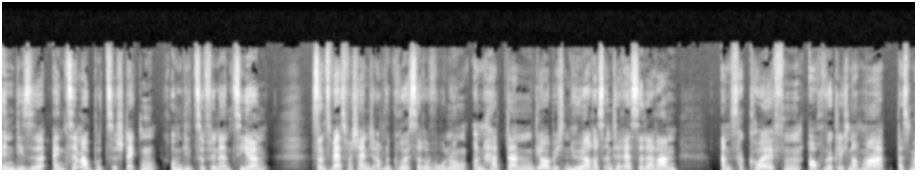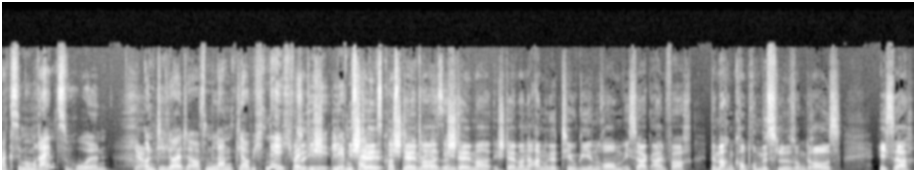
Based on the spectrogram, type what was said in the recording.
in diese Einzimmerbutze stecken, um die zu finanzieren. Sonst wäre es wahrscheinlich auch eine größere Wohnung und hat dann, glaube ich, ein höheres Interesse daran, an Verkäufen auch wirklich nochmal das Maximum reinzuholen. Ja. Und die Leute auf dem Land, glaube ich, nicht, weil also die ich, ich, ich stell, Lebenshaltungskosten ich stell niedriger mal, sind. ich stell mal, ich stell mal eine andere Theorie in den Raum. Ich sag einfach, wir machen Kompromisslösung draus. Ich sag,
